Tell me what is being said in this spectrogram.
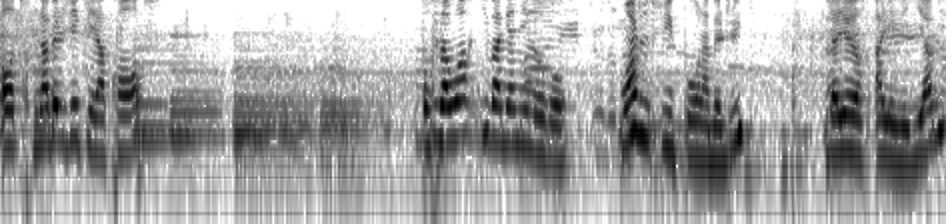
entre la Belgique et la France pour savoir qui va gagner l'euro. Moi, je suis pour la Belgique. D'ailleurs, allez les diables.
